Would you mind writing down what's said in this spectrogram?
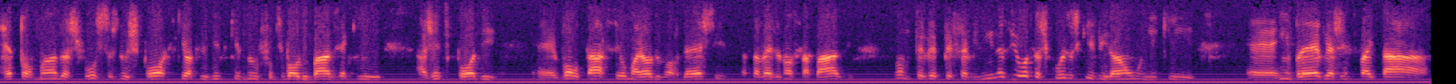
retomando as forças do esporte, que eu acredito que no futebol de base é que a gente pode é, voltar a ser o maior do Nordeste, através da nossa base. Vamos ter VP femininas e outras coisas que virão e que é, em breve a gente vai estar tá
